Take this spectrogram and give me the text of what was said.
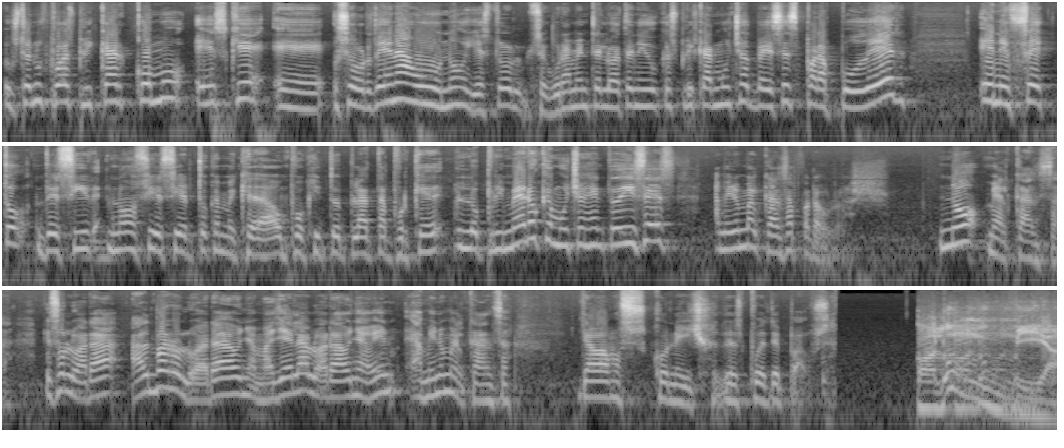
usted nos pueda explicar cómo es que eh, se ordena uno, y esto seguramente lo ha tenido que explicar muchas veces, para poder en efecto decir, no, si es cierto que me quedaba un poquito de plata, porque lo primero que mucha gente dice es, a mí no me alcanza para ahorrar. No me alcanza. Eso lo hará Álvaro, lo hará doña Mayela, lo hará doña Bien, a mí no me alcanza. Ya vamos con ello después de pausa. Colombia.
